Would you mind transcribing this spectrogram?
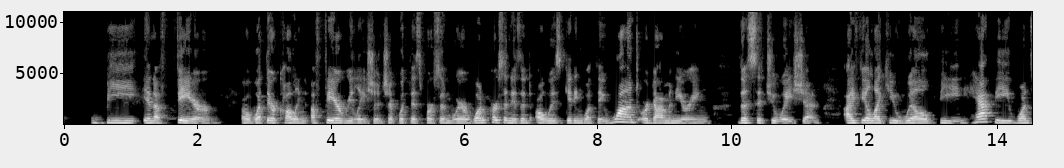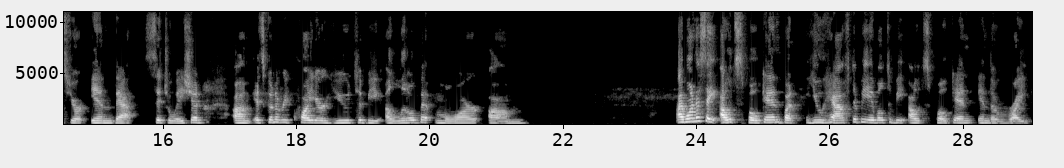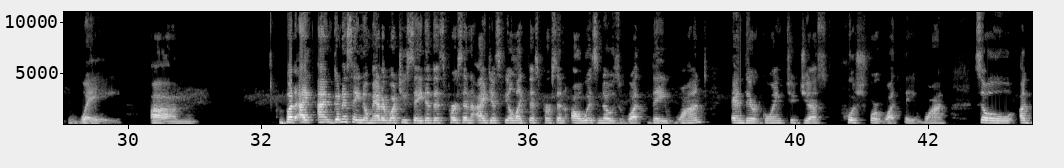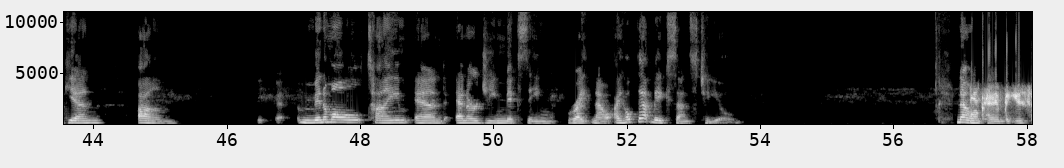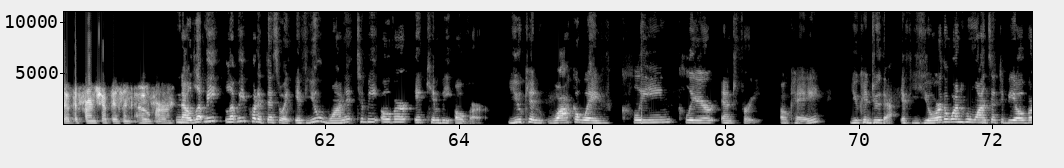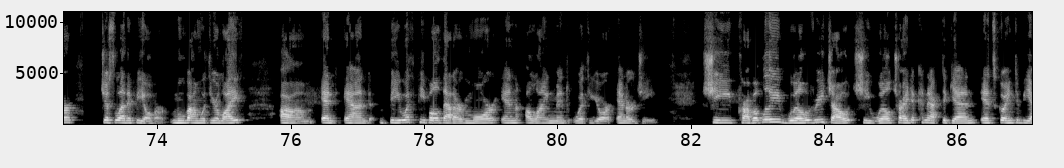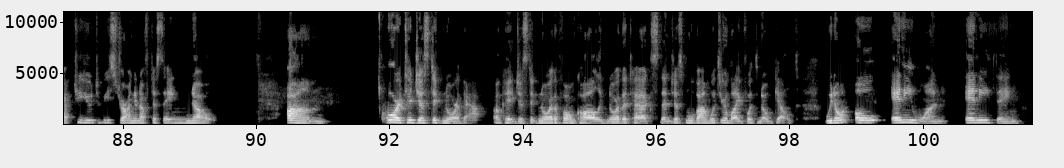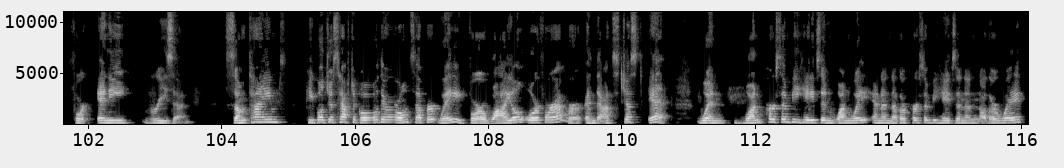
be in a fair or what they're calling a fair relationship with this person where one person isn't always getting what they want or domineering the situation. I feel like you will be happy once you're in that situation. Um, it's going to require you to be a little bit more, um, I want to say outspoken, but you have to be able to be outspoken in the right way. Um, but I, I'm going to say no matter what you say to this person, I just feel like this person always knows what they want and they're going to just push for what they want. So again, um, minimal time and energy mixing right now. I hope that makes sense to you. Now, okay, but you said the friendship isn't over. Now, let me let me put it this way. If you want it to be over, it can be over. You can walk away clean, clear, and free, okay? You can do that. If you're the one who wants it to be over, just let it be over. Move on with your life um, and, and be with people that are more in alignment with your energy. She probably will reach out. She will try to connect again. It's going to be up to you to be strong enough to say no. Um, or to just ignore that. Okay, just ignore the phone call, ignore the text, then just move on with your life with no guilt. We don't owe anyone anything for any reason. Sometimes people just have to go their own separate way for a while or forever. And that's just it. When one person behaves in one way and another person behaves in another way,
